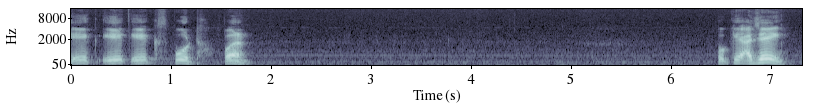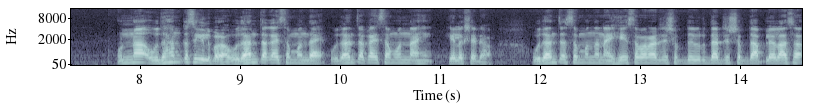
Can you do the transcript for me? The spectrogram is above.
एक एक एक स्फोट पण. ओके अजय पुन्हा उदाहरण कसं येईल बघा? उदाहरणचा काय संबंध आहे? उदाहरणचा काय संबंध नाही? हे लक्षात ठेवा. उदाहरणचा संबंध नाही. हे समानार्थी शब्द विरुद्धार्थ शब्द आपल्याला असा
